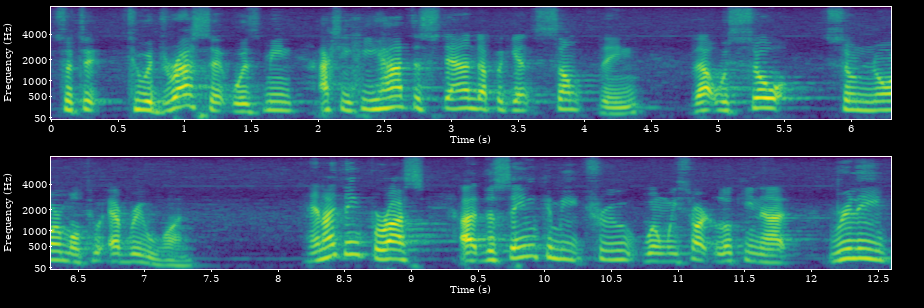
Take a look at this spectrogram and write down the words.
so to, to address it was mean, actually, he had to stand up against something that was so, so normal to everyone. And I think for us, uh, the same can be true when we start looking at really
